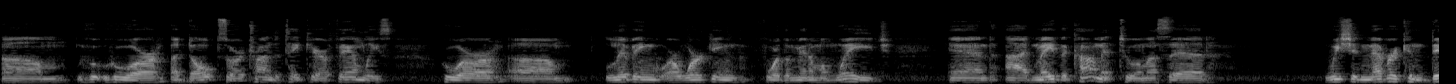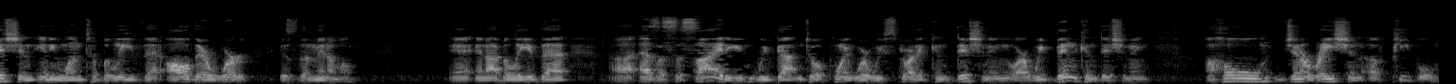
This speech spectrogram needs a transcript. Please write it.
Um, who, who are adults or trying to take care of families who are um, living or working for the minimum wage and I'd made the comment to him, I said, we should never condition anyone to believe that all their worth is the minimum. And, and I believe that uh, as a society, we've gotten to a point where we've started conditioning, or we've been conditioning, a whole generation of people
